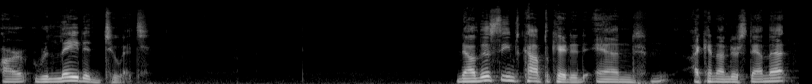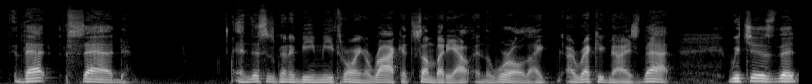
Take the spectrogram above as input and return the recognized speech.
are related to it. Now, this seems complicated, and I can understand that. That said, and this is going to be me throwing a rock at somebody out in the world, I, I recognize that, which is that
